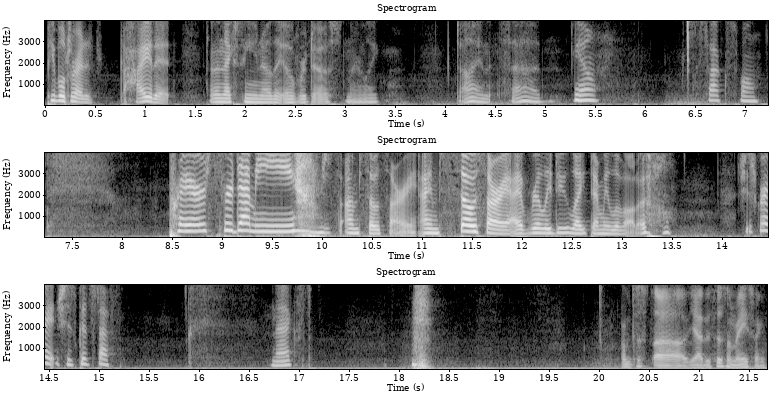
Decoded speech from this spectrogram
people try to hide it, and the next thing you know, they overdose and they're like dying. It's sad. Yeah. Sucks. Well, prayers for Demi. I'm just, I'm so sorry. I'm so sorry. I really do like Demi Lovato. she's great. She's good stuff. Next. I'm just uh yeah, this is amazing.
